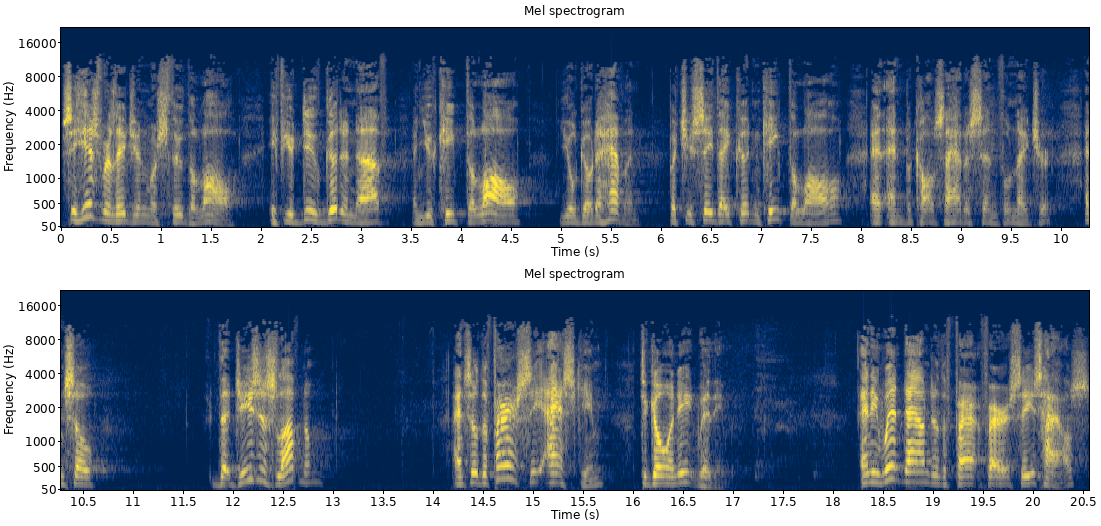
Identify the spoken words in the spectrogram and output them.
See, his religion was through the law. If you do good enough and you keep the law, you'll go to heaven. But you see, they couldn't keep the law, and, and because they had a sinful nature. And so that Jesus loved them. And so the Pharisee asked him to go and eat with him. And he went down to the Pharisee's house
